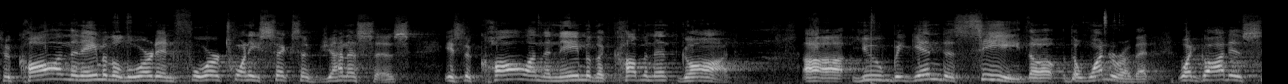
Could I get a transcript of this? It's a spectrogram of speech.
To call on the name of the Lord in 426 of Genesis is to call on the name of the covenant God. Uh, you begin to see the, the wonder of it. What God is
